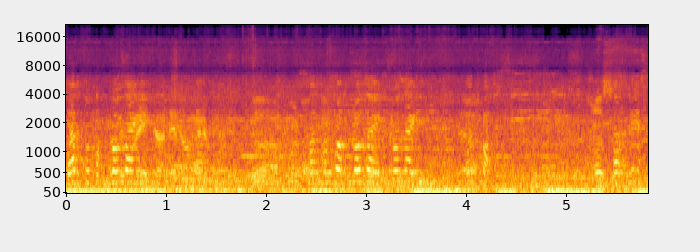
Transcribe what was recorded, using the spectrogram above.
ಸರ್ ಸ್ವಲ್ಪ ಕ್ಲೋಸ್ ಆಗಿ ಸರ್ ಸ್ವಲ್ಪ ಕ್ಲೋಸ್ ಆಗಿ ಕ್ಲೋಸ್ ಆಗಿ ಸ್ವಲ್ಪ ಸರ್ ಪ್ಲೀಸ್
